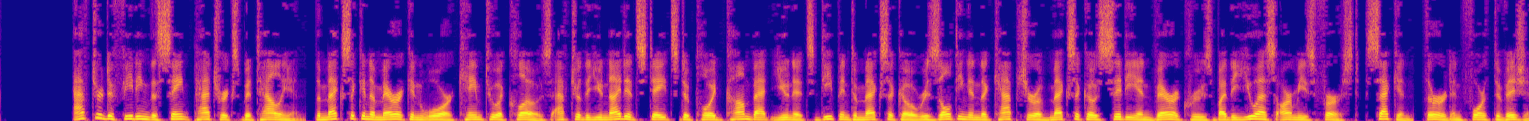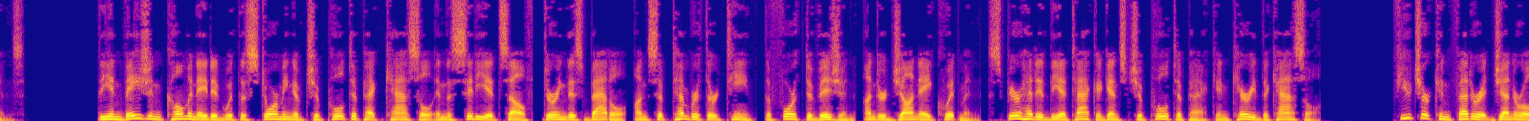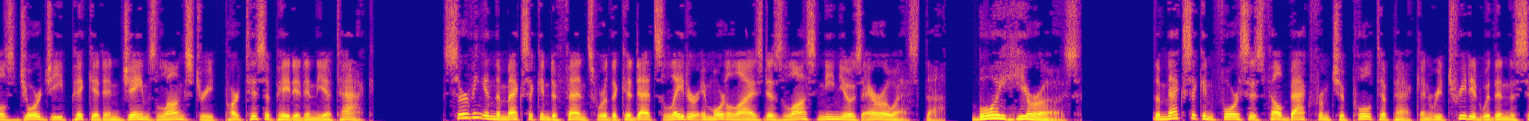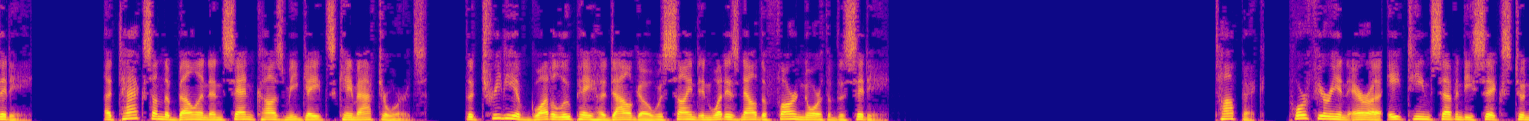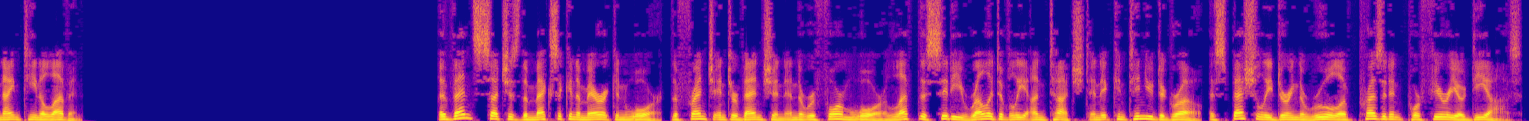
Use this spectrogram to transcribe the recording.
After defeating the St. Patrick's Battalion, the Mexican–American War came to a close after the United States deployed combat units deep into Mexico resulting in the capture of Mexico City and Veracruz by the U.S. Army's 1st, 2nd, 3rd and 4th Divisions. The invasion culminated with the storming of Chapultepec Castle in the city itself. During this battle, on September 13, the 4th Division, under John A. Quitman, spearheaded the attack against Chapultepec and carried the castle. Future Confederate generals George E. Pickett and James Longstreet participated in the attack. Serving in the Mexican defense were the cadets later immortalized as Los Niños Héroes the boy heroes. The Mexican forces fell back from Chapultepec and retreated within the city. Attacks on the Belen and San Cosme gates came afterwards. The Treaty of Guadalupe Hidalgo was signed in what is now the far north of the city. Porfirian era 1876 -1911. Events such as the Mexican–American War, the French intervention and the Reform War left the city relatively untouched and it continued to grow, especially during the rule of President Porfirio Diaz.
